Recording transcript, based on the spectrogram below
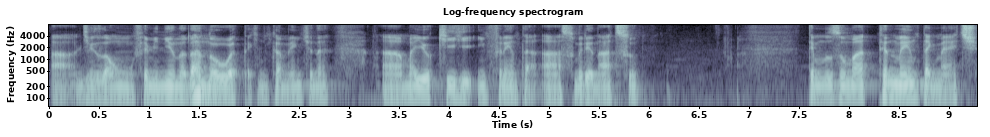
a divisão feminina da Noah, tecnicamente, né? A Mayuki enfrenta a Sumirenatsu. Temos uma 10-man tag match.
